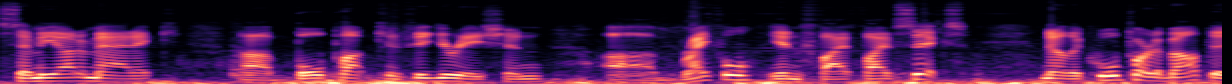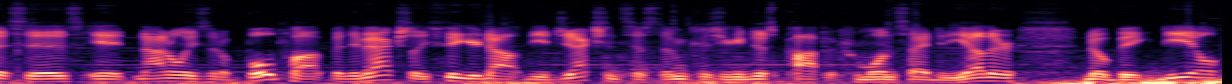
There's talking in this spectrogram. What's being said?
semi-automatic uh, bullpup configuration uh, rifle in 5.56. Now the cool part about this is it not only is it a bullpup, but they've actually figured out the ejection system because you can just pop it from one side to the other, no big deal.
